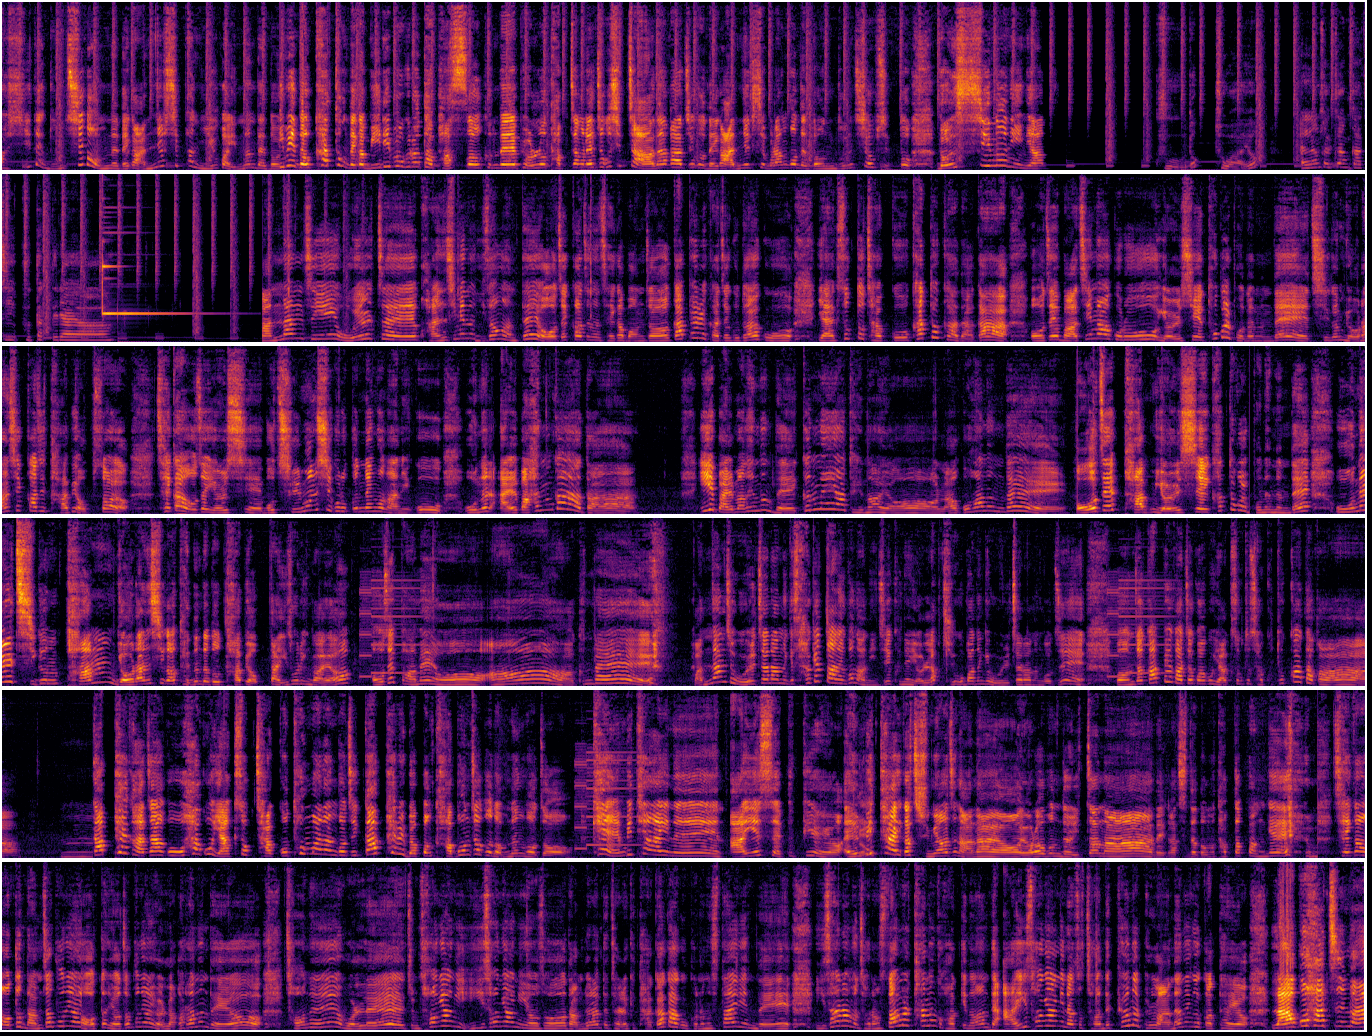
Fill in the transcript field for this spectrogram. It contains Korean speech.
아 씨댕 눈치가 없네. 내가 안일십한 이유가 있는데 너. 이미 너 카톡 내가 미리 보기로 다 봤어. 근데 별로 답장을 해주고 싶지 않아가지고 내가 안 일십을 한 건데 넌 눈치 없이 또넌 신운이냐. 구독 좋아요 알람 설정까지 부탁드려요 만난 지 5일째에 관심 있는 이성한테 어제까지는 제가 먼저 카페를 가자고도 하고 약속도 잡고 카톡 하다가 어제 마지막으로 10시에 톡을 보냈는데 지금 11시까지 답이 없어요. 제가 어제 10시에 뭐 질문식으로 끝낸 건 아니고 오늘 알바 한가하다. 이 말만 했는데 끝내야 되나요? 라고 하는데 어제 밤 10시에 카톡을 보냈는데 오늘 지금 밤 11시가 됐는데도 답이 없다 이 소린가요? 어젯밤에요. 아 근데 만난 지 5일째라는 게 사귀었다는 건 아니지. 그냥 연락 주고받은 게 5일째라는 거지. 먼저 카페 가자고 하고 약속도 잡고 톡하다가 음, 카페 가자고 하고 약속 잡고 통만 한 거지 카페를 몇 번 가본 적은 없는 거죠. 걔 MBTI는 ISFP예요. MBTI가 중요하진 않아요. 여러분들 있잖아. 내가 진짜 너무 답답한 게 제가 어떤 남자분이랑 어떤 여자분이랑 연락을 하는데요. 저는 원래 좀 성향이 이 성향이어서 남들한테 잘 이렇게 다가가고 그러는 스타일인데 이 사람은 저랑 썸을 타는 것 같기는 한데 I 성향이라서 저한테 표현을 별로 안 하는 것 같아요. 라고 하지만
